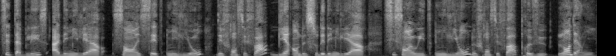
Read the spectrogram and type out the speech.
s'établissent à des milliards 107 millions de francs CFA, bien en dessous des 2 milliards 608 millions de francs CFA prévus l'an dernier.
